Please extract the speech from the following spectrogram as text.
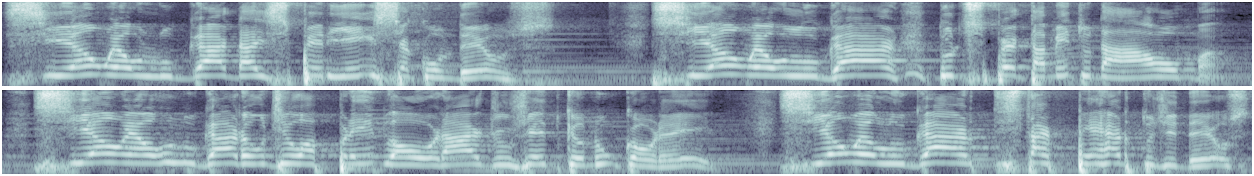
Sião é o lugar da experiência com Deus. Sião é o lugar do despertamento da alma. Sião é o lugar onde eu aprendo a orar de um jeito que eu nunca orei. Sião é o lugar de estar perto de Deus.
